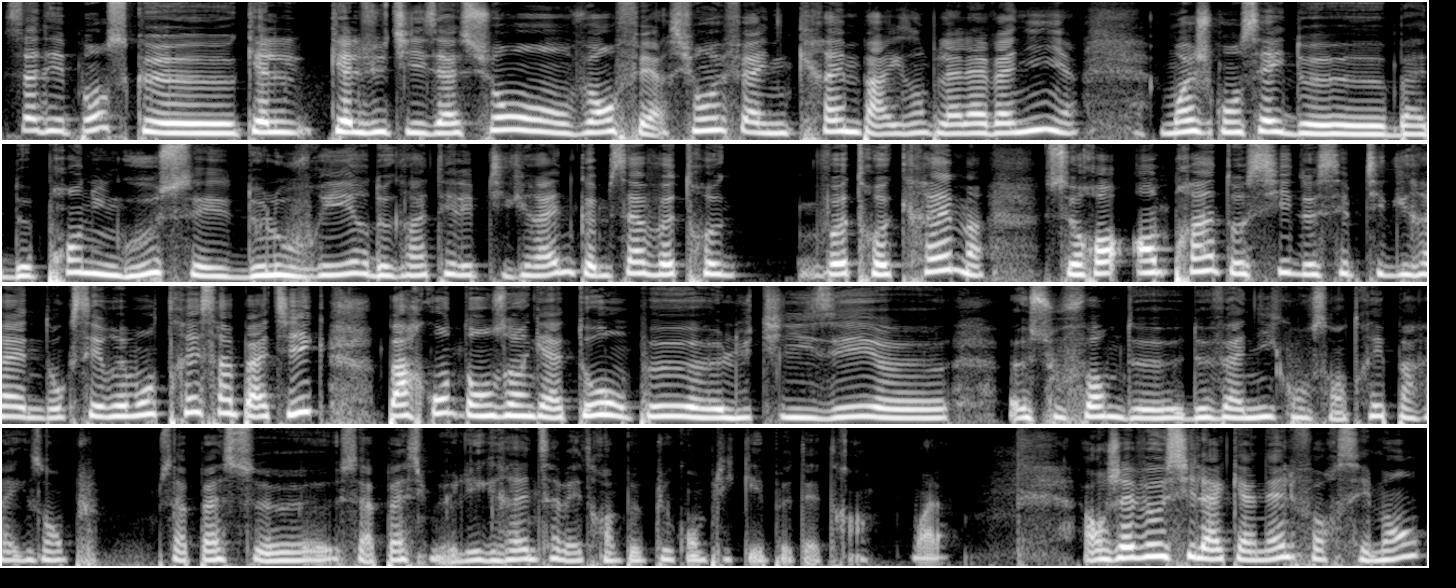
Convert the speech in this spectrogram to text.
Ça dépend ce que, quelles utilisations on veut en faire. Si on veut faire une crème, par exemple, à la vanille, moi, je conseille de, bah, de prendre une gousse et de l'ouvrir, de gratter les petites graines. Comme ça, votre, votre crème sera empreinte aussi de ces petites graines. Donc, c'est vraiment très sympathique. Par contre, dans un gâteau, on peut euh, l'utiliser euh, sous forme de vanille concentrée, par exemple ça passe, euh, ça passe mieux. Les graines, ça va être un peu plus compliqué peut-être. Hein. Voilà. Alors j'avais aussi la cannelle, forcément,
